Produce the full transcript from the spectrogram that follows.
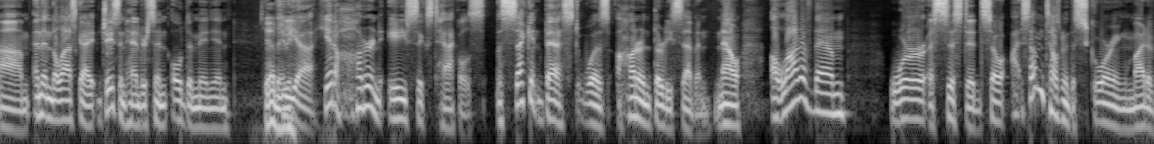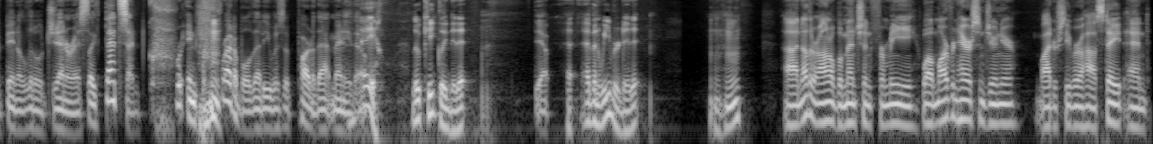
Um, and then the last guy, Jason Henderson, Old Dominion. Yeah, baby. He, uh, he had 186 tackles. The second best was 137. Now, a lot of them were assisted, so I, something tells me the scoring might have been a little generous. Like that's a cr- incredible that he was a part of that many, though. Hey, Luke Kuechly did it. Yep. Evan Weaver did it. Uh, another honorable mention for me, well, Marvin Harrison Jr., wide receiver, Ohio State, and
